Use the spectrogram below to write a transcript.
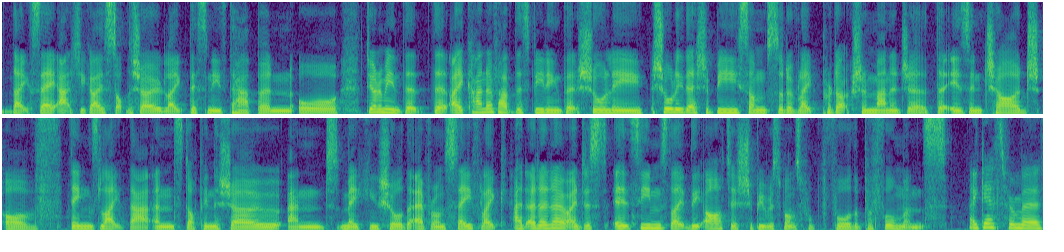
like say actually guys stop the show like this needs to happen or do you know what i mean? That that i kind of have this feeling that surely surely there should be some sort of like production manager that is in charge of things like that and stopping the show and making sure that everyone's safe. Like i, I don't know. I just it seems like the artist should be responsible for the performance. I guess from a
